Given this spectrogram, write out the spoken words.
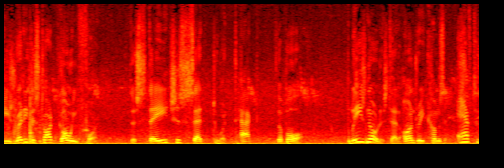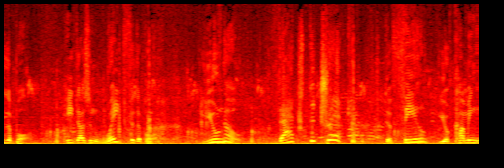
he's ready to start going for it. The stage is set to attack the ball. Please notice that Andre comes after the ball. He doesn't wait for the ball. You know, that's the trick. To feel you're coming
